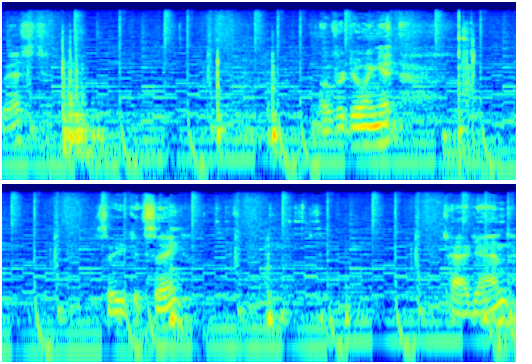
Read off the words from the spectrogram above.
Wrist. Overdoing it so you can see. Tag end.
